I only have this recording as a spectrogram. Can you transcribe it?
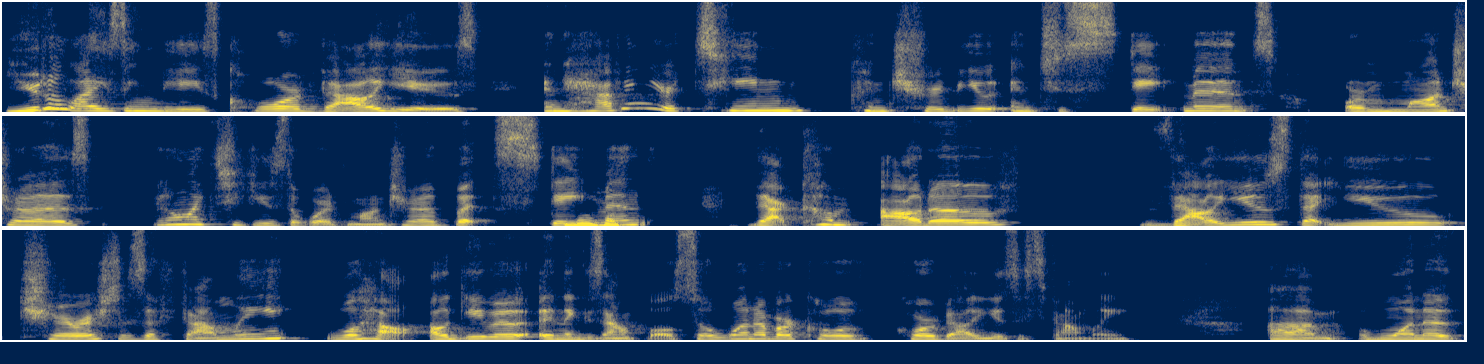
utilizing these core values and having your teen contribute into statements or mantras. I don't like to use the word mantra, but statements that come out of values that you cherish as a family will help. I'll give you an example. So, one of our core, core values is family. Um, one of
